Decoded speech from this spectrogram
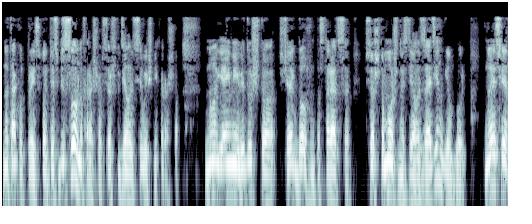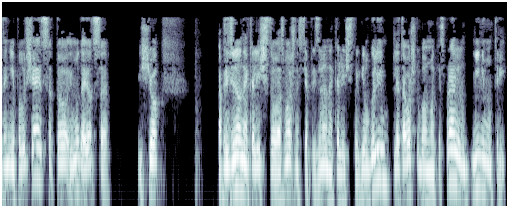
но так вот происходит. То есть, безусловно, хорошо, все, что делает Всевышний, хорошо. Но я имею в виду, что человек должен постараться все, что можно сделать за один гилгуль, но если это не получается, то ему дается еще определенное количество возможностей, определенное количество гилгулим для того, чтобы он мог исправить минимум три.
